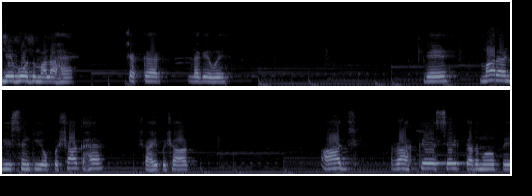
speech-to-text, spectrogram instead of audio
ये वो दुमाला है, चक्कर लगे हुए। ये महाराज रणजीत सिंह की वो पोशाक है, शाही पोशाक। आज रख के सिर कदमों पे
